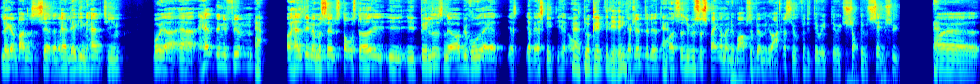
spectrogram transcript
lægger jeg mig bare ned, så ser jeg den her, jeg ligge i en halv time, hvor jeg er halvt ind i filmen, Ja. og halvdelen af mig selv står stadig i, i et billede sådan der oppe i hovedet af, at jeg, jeg vasker ikke de Ja, over. du har glemt det lidt, ikke? Jeg glemte det lidt, Ja. ja. og så lige så springer man jo bare op, så bliver man jo aggressiv, fordi det er jo ikke, det er jo ikke sjovt, det er jo sindssygt. Ja. Ja. Og, øh,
